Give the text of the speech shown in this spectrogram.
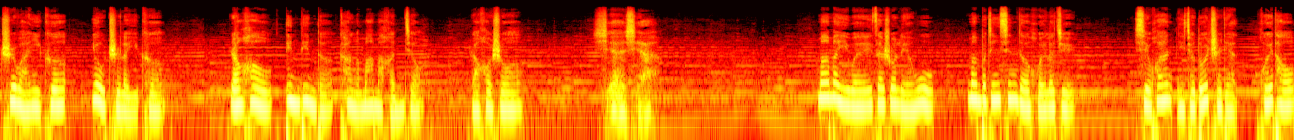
吃完一颗又吃了一颗，然后定定地看了妈妈很久，然后说：“谢谢。”妈妈以为在说莲雾。漫不经心地回了句：“喜欢你就多吃点，回头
